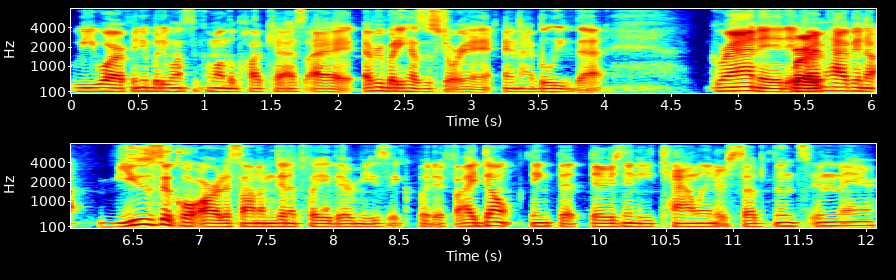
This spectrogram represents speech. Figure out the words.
who you are. If anybody wants to come on the podcast, I, everybody has a story, and I believe that. Granted, if Right. I'm having a musical artist on, I'm gonna play their music. But if I don't think that there's any talent or substance in there,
